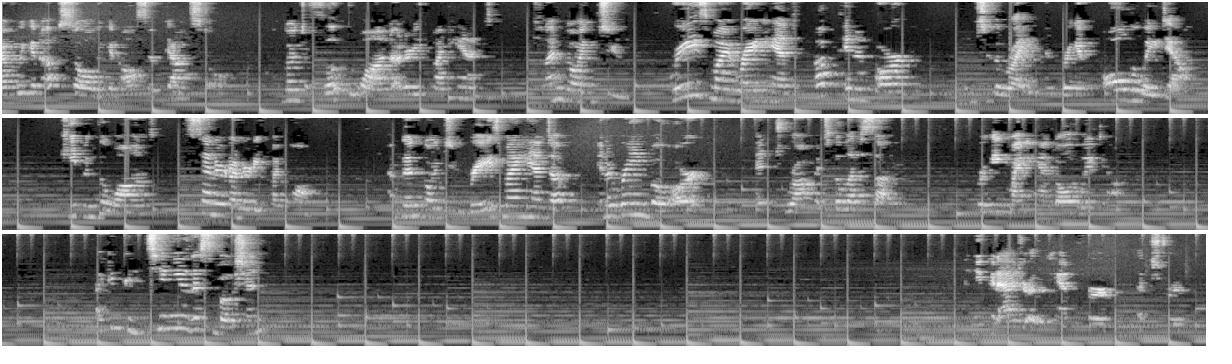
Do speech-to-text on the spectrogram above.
Now if we can upstairs, we can also downstairs. I'm going to float the wand underneath my hand, and I'm going to raise my right hand up in an arc into the right and bring it all the way down, keeping the wand centered underneath my palm. I'm then going to raise my hand up in a rainbow arc and drop it to the left side, bringing my hand all the way down. I can continue this motion you can add your other hand for extra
